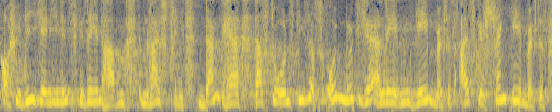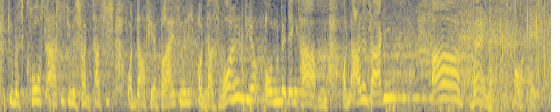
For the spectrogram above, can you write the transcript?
Auch für diejenigen, die es gesehen haben im Livestream. Danke, Herr, dass du uns dieses unmögliche Erleben geben möchtest, als Geschenk geben möchtest. Du bist großartig, du bist fantastisch und dafür preisen wir dich. Und das wollen wir unbedingt unbedingt haben. Und alle sagen Amen. Okay.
